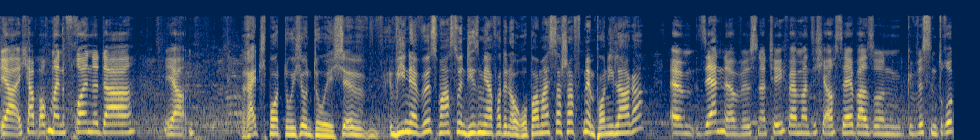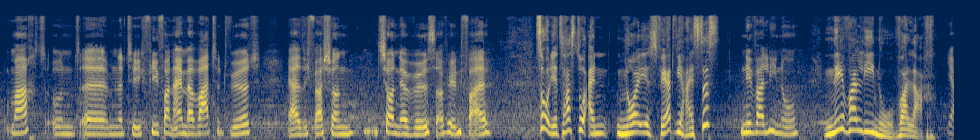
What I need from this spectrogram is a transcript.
ja, ich habe auch meine Freunde da. Ja. Reitsport durch und durch. Äh, wie nervös warst du in diesem Jahr vor den Europameisterschaften im Ponylager? Ähm, sehr nervös natürlich, weil man sich ja auch selber so einen gewissen Druck macht und ähm, natürlich viel von einem erwartet wird. Ja, also ich war schon, schon nervös auf jeden Fall. So, jetzt hast du ein neues Pferd. Wie heißt es? Nevalino. Nevalino, Wallach. Ja.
